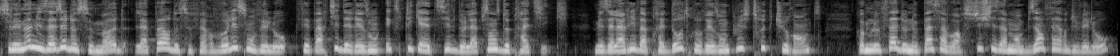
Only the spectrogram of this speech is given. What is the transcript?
Chez les non-usagers de ce mode, la peur de se faire voler son vélo fait partie des raisons explicatives de l'absence de pratique. Mais elle arrive après d'autres raisons plus structurantes, comme le fait de ne pas savoir suffisamment bien faire du vélo,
